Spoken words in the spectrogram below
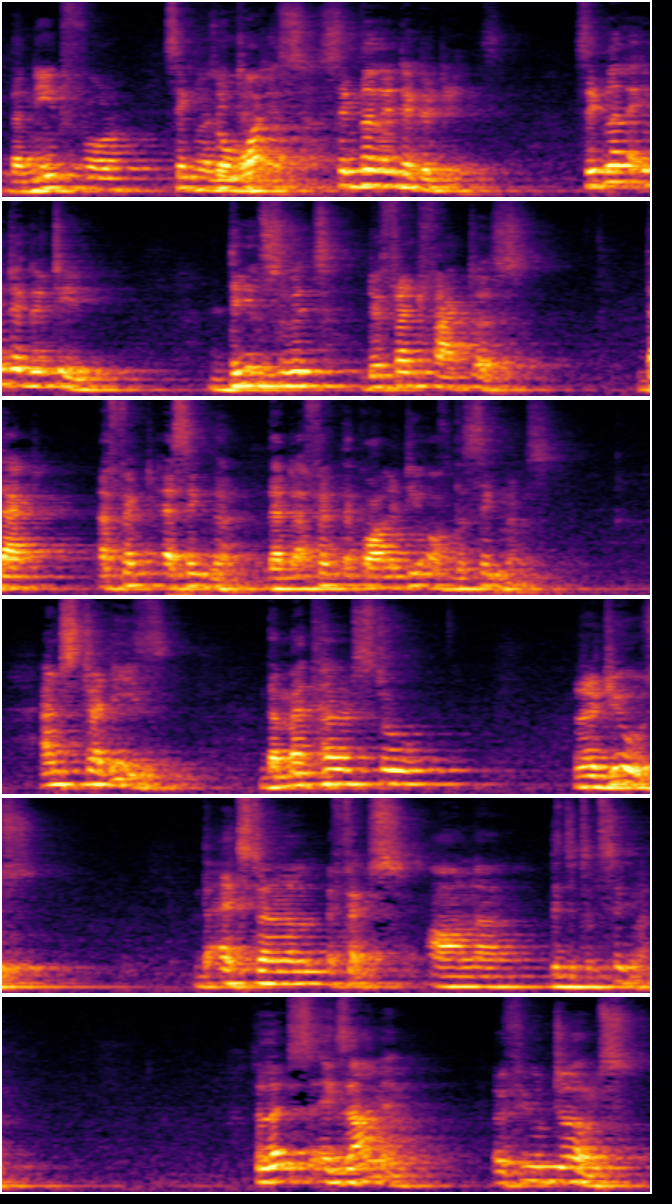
the need for signal So what is signal integrity? Signal integrity deals with different factors that affect a signal, that affect the quality of the signals and studies the methods to reduce the external effects on a digital signal. So let's examine a few terms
